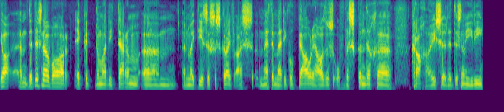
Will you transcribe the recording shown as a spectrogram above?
Ja, um, dit is nou waar ek het nou maar die term ehm um, in my teses geskryf as mathematical powerhouses of wiskundige kraghuise. Dit is nou hierdie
